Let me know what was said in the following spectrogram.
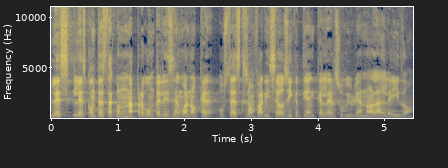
les, les contesta con una pregunta y le dicen, bueno, ¿qué, ustedes que son fariseos y que tienen que leer su Biblia, ¿no la han leído?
